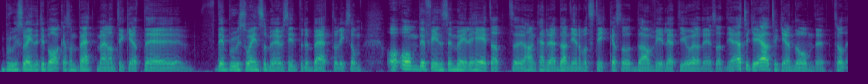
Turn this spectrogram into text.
Bruce Wayne är tillbaka som Batman. Han tycker att det, det är Bruce Wayne som behövs, inte The Bat och liksom och om det finns en möjlighet att eh, han kan rädda han genom att sticka så då är han villig att göra det. Så att, jag, jag, tycker, jag tycker ändå om det. Trots,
